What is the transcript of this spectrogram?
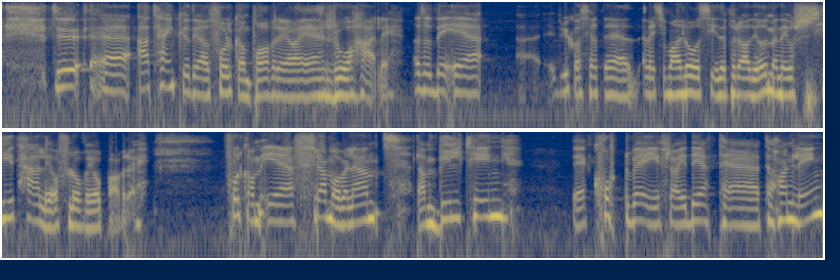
du, eh, jeg tenker jo det at folkene på Averøya er råherlige. Altså, det er jeg bruker å si at det, jeg vet ikke om jeg har lov å si det på radioen, men det er jo skitherlig å få lov å jobbe på Averøy. Folkene er fremoverlent, de vil ting. Det er kort vei fra idé til, til handling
